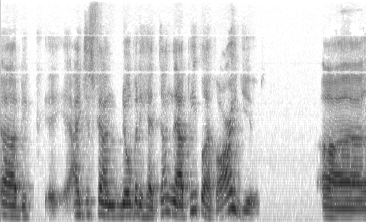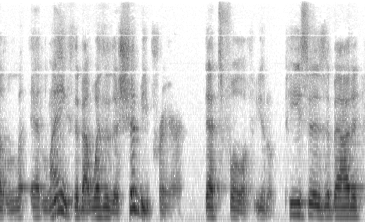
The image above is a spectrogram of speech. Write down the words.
uh, I just found nobody had done that. People have argued uh, at length about whether there should be prayer. That's full of you know pieces about it,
